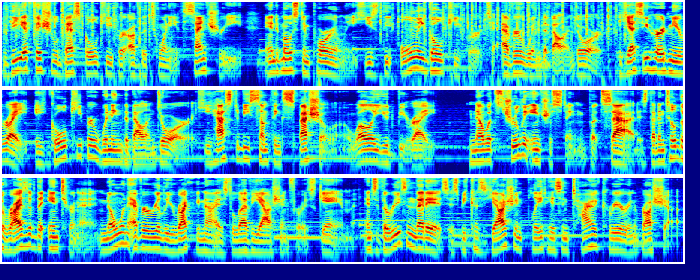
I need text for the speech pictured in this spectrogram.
the official best goalkeeper of the 20th century, and most importantly, he's the only goalkeeper to ever win the Ballon d'Or. Yes, you heard me right, a goalkeeper winning the Ballon d'Or. He has to be something special. Well, you'd be right. Now what's truly interesting, but sad, is that until the rise of the internet, no one ever really recognized Lev Yashin for his game. And the reason that is, is because Yashin played his entire career in Russia,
